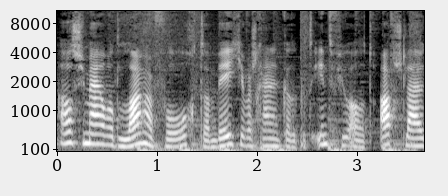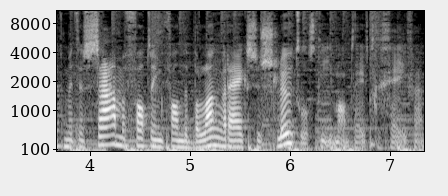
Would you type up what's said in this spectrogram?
Als je mij al wat langer volgt, dan weet je waarschijnlijk dat ik het interview altijd afsluit met een samenvatting van de belangrijkste sleutels die iemand heeft gegeven.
